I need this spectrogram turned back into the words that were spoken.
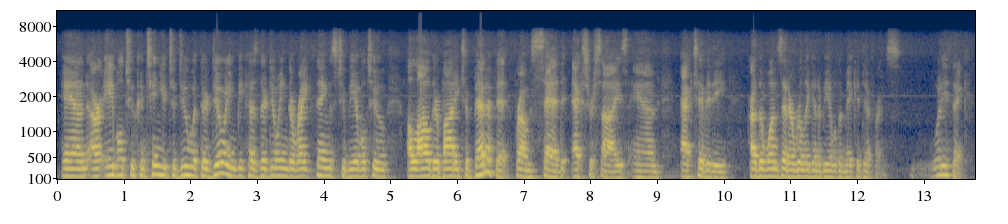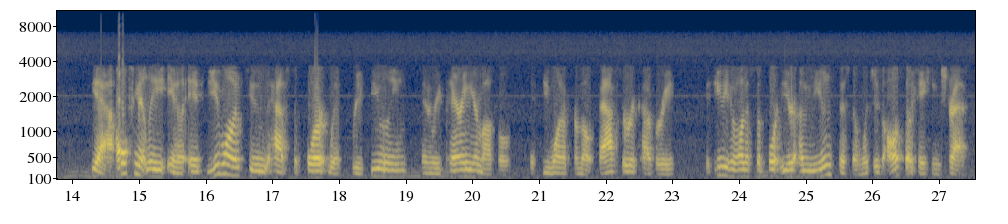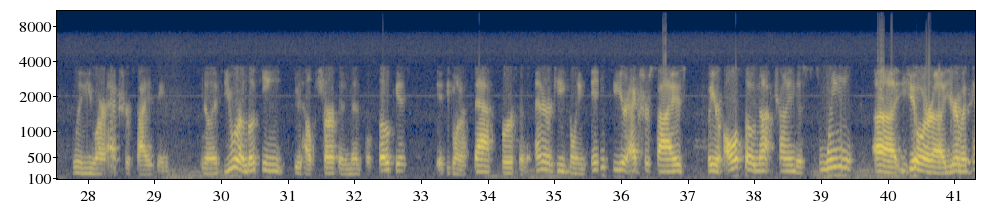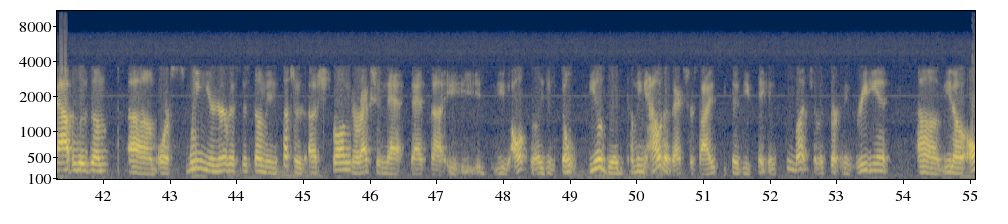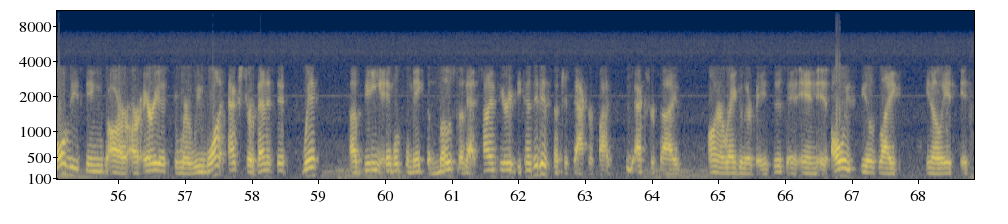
and are able to continue to do what they're doing because they're doing the right things to be able to allow their body to benefit from said exercise and activity are the ones that are really going to be able to make a difference. What do you think? Yeah, ultimately, you know, if you want to have support with refueling and repairing your muscles, if you want to promote faster recovery, if you even want to support your immune system, which is also taking stress when you are exercising, you know, if you are looking to help sharpen mental focus, if you want a fast burst of energy going into your exercise, but you're also not trying to swing uh, your uh, your metabolism um, or swing your nervous system in such a, a strong direction that that uh, you, you ultimately just don't feel good coming out of exercise because you've taken too much of a certain ingredient. Um, you know, all these things are, are areas to where we want extra benefits with uh, being able to make the most of that time period because it is such a sacrifice to exercise on a regular basis, and, and it always feels like you know, it, it's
